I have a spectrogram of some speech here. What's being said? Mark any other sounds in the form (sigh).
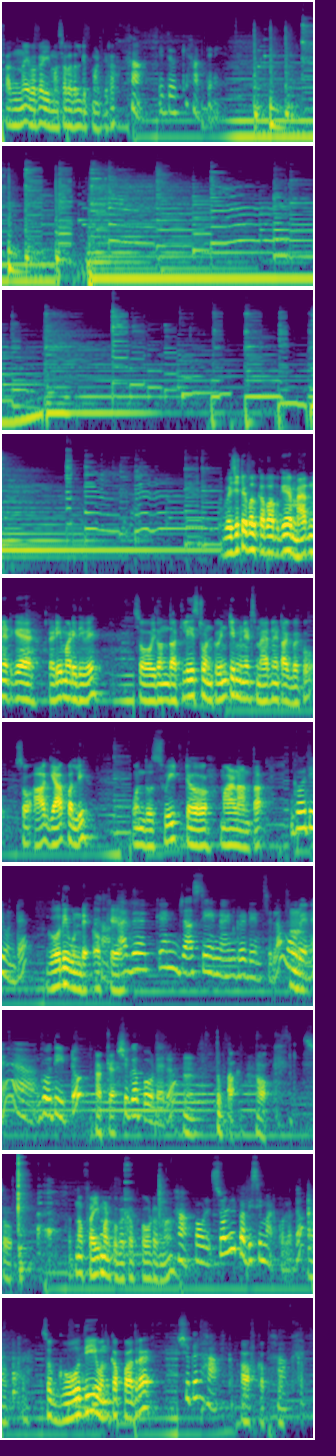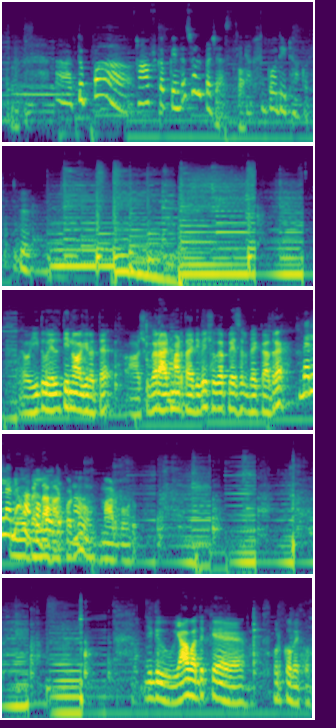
ಅದನ್ನು ಇವಾಗ ಈ ಮಸಾಲದಲ್ಲಿ ಡಿಪ್ ಮಾಡ್ತೀರಾ? ಹಾಂ ಇದಕ್ಕೆ ಹಾಕ್ತೀನಿ. ವೆಜಿಟೇಬಲ್ ಕಬಾಬ್ಗೆ ಮ್ಯಾರಿನೇಟ್ಗೆ ರೆಡಿ ಮಾಡಿದ್ದೀವಿ ಸೊ ಇದೊಂದು ಅಟ್ಲೀಸ್ಟ್ ಒಂದು ಟ್ವೆಂಟಿ ಮಿನಿಟ್ಸ್ ಮ್ಯಾರಿನೇಟ್ ಆಗಬೇಕು. ಸೊ ಆ ಗ್ಯಾಪಲ್ಲಿ ಒಂದು ಸ್ವೀಟ್ ಮಾಡೋಣ ಅಂತ. ಗೋಧಿ ಉಂಡೆ. ಗೋಧಿ ಉಂಡೆ ಓಕೆ. ಅದಕ್ಕೆ ಜಾಸ್ತಿ ಏನು ಇಂಗ್ರೀಡಿಯೆಂಟ್ಸ್ ಇಲ್ಲ. ಮೂರೇನೆ ಗೋಧಿ ಹಿಟ್ಟು ಓಕೆ. ಶುಗರ್ ಪೌಡರ್ ತುಪ್ಪ. ಓಕೆ. ಸೊ ಅದನ್ನ ಫ್ರೈ ಮಾಡ್ಕೋಬೇಕು ಪೌಡರ್ನ ಹಾಂ ಪೌಡರ್ ಸ್ವಲ್ಪ ಬಿಸಿ ಮಾಡ್ಕೊಳ್ಳೋದು. ಓಕೆ. ಸೊ ಗೋಧಿ ಒಂದು ಕಪ್ ಆದರೆ sugar half cup half cup half cup ತುಪ್ಪ ಹಾಫ್ ಕಪ್ಗಿಂತ ಸ್ವಲ್ಪ ಜಾಸ್ತಿ. ಗೋಧಿ ಹಿಟ್ಟು ಹಾಕೋತಿದ್ದೀನಿ ಇದು ಹೆಲ್ತಿನೂ ಆಗಿರುತ್ತೆ. ಶುಗರ್ ಆ್ಯಡ್ ಮಾಡ್ತಾ ಇದ್ದೀವಿ ಶುಗರ್ ಪ್ಲೇಸಲ್ಲಿ ಬೇಕಾದರೆ ಬೆಲ್ಲ ನೀವು ಬೆಲ್ಲ ಹಾಕ್ಕೊಂಡು ಮಾಡ್ಬೋದು. ಇದು ಯಾವ ಅದಕ್ಕೆ ಹುರ್ಕೋಬೇಕು?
